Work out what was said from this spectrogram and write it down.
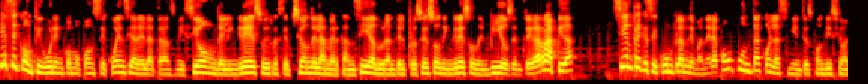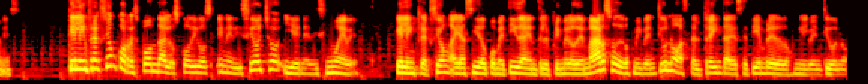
que se configuren como consecuencia de la transmisión, del ingreso y recepción de la mercancía durante el proceso de ingreso de envíos de entrega rápida, siempre que se cumplan de manera conjunta con las siguientes condiciones. Que la infracción corresponda a los códigos N18 y N19 que la infracción haya sido cometida entre el 1 de marzo de 2021 hasta el 30 de septiembre de 2021,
